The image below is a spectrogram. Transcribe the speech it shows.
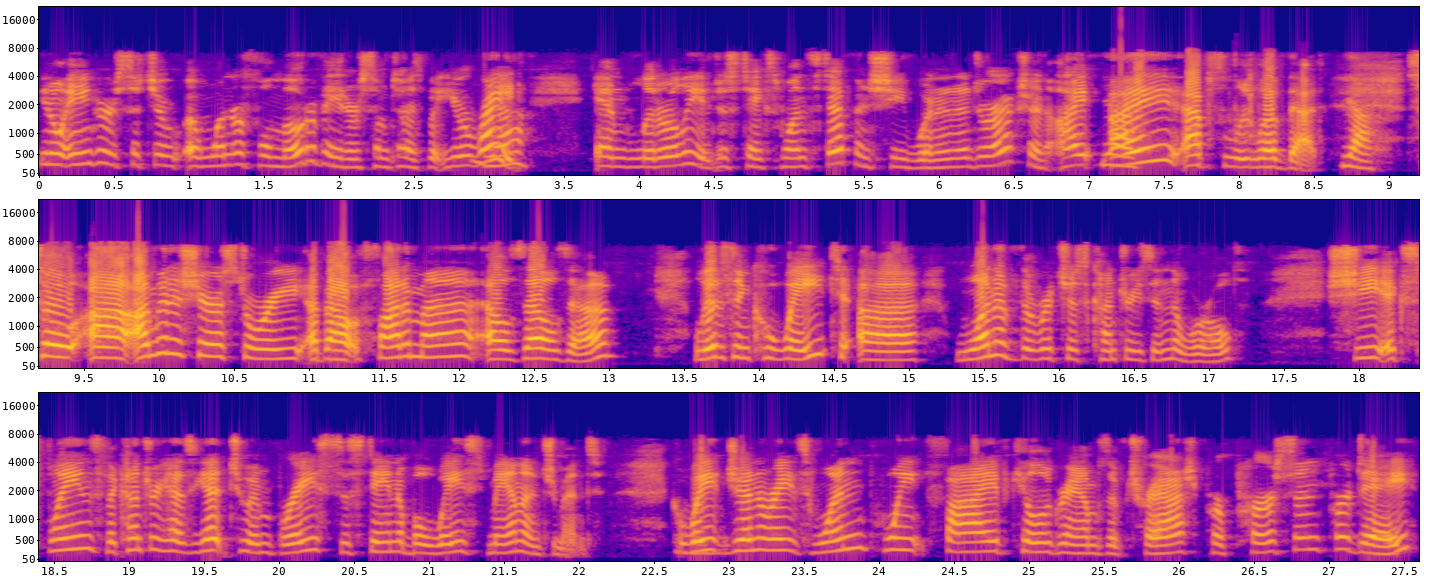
you know, anger is such a, a wonderful motivator sometimes, but you're right. And literally, it just takes one step, and she went in a direction. I, Yeah. I absolutely love that. Yeah. So uh, I'm going to share a story about Fatima El Zelza. Lives in Kuwait, uh, one of the richest countries in the world. She explains the country has yet to embrace sustainable waste management. Kuwait generates 1.5 kilograms of trash per person per day,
